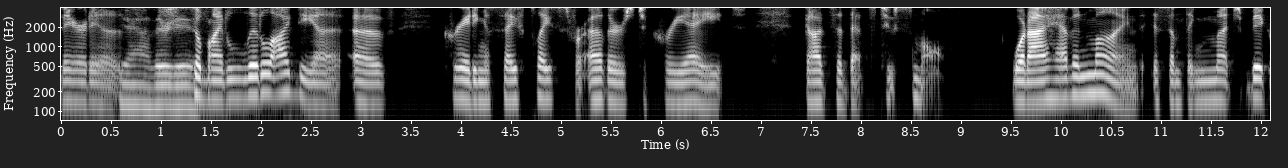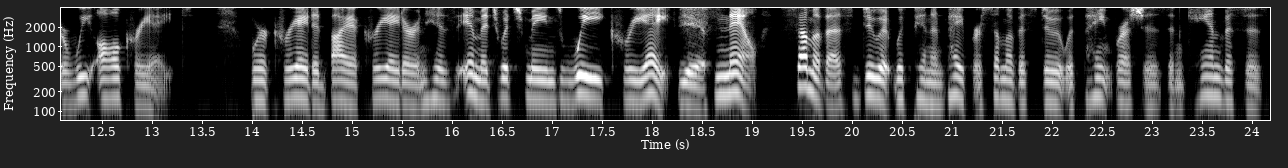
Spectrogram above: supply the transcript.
There it is. Yeah, there it is. So my little idea of creating a safe place for others to create, God said that's too small. What I have in mind is something much bigger. We all create. We're created by a creator in his image, which means we create. Yes. Now, some of us do it with pen and paper. Some of us do it with paintbrushes and canvases.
